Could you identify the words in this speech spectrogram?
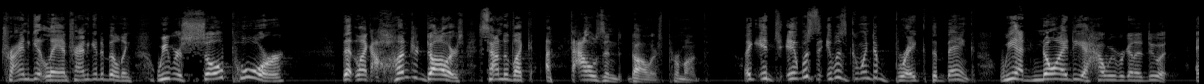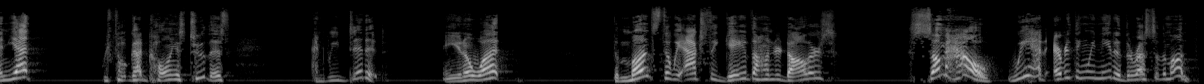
trying to get land, trying to get a building, we were so poor that like $100 sounded like $1,000 per month. Like it, it, was, it was going to break the bank. We had no idea how we were going to do it. And yet, we felt God calling us to this, and we did it. And you know what? The months that we actually gave the $100, somehow we had everything we needed the rest of the month.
